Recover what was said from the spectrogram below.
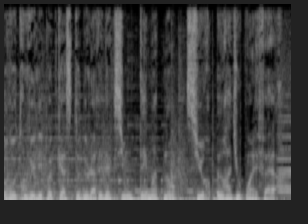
Retrouvez les podcasts de la rédaction dès maintenant sur euradio.fr.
